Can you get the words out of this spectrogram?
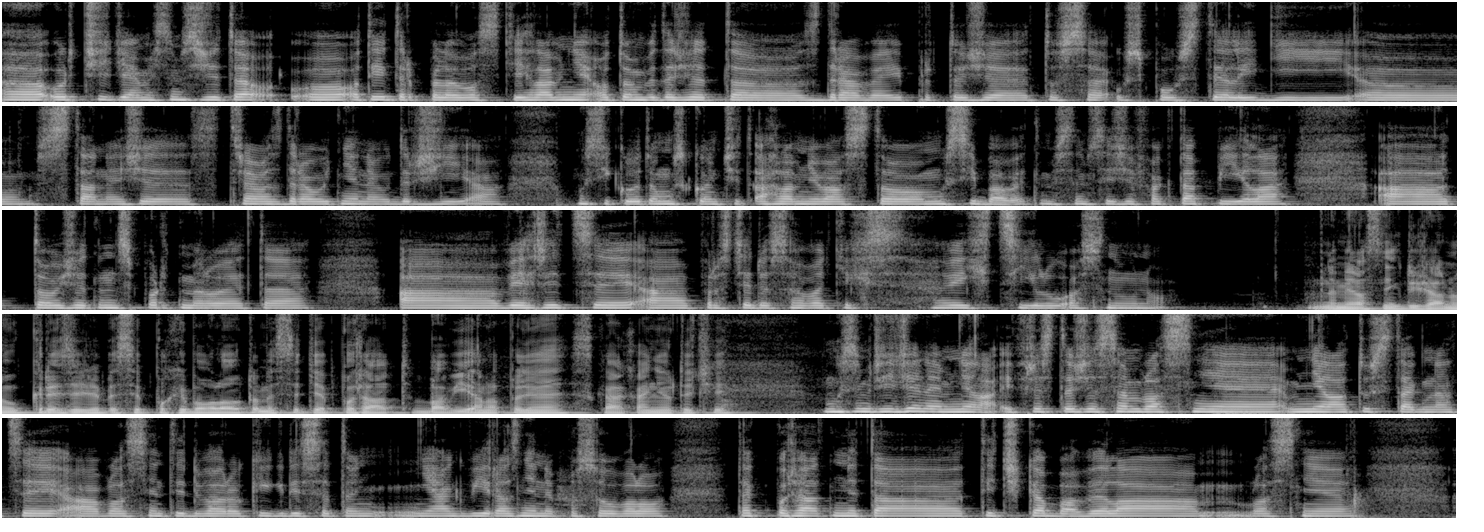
Uh, určitě, myslím si, že to je o, o té trpělivosti, hlavně o tom vydržet uh, zdravý, protože to se u spousty lidí uh, stane, že třeba zdravotně neudrží a musí kvůli tomu skončit a hlavně vás to musí bavit. Myslím si, že fakt ta píle a to, že ten sport milujete a věřit si a prostě dosahovat těch svých cílů a snů. No. Neměla jsi nikdy žádnou krizi, že by si pochybovala o tom, jestli tě pořád baví a naplňuje skákání o tyči? Musím říct, že neměla. I přesto, že jsem vlastně měla tu stagnaci a vlastně ty dva roky, kdy se to nějak výrazně neposouvalo, tak pořád mě ta tyčka bavila, vlastně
